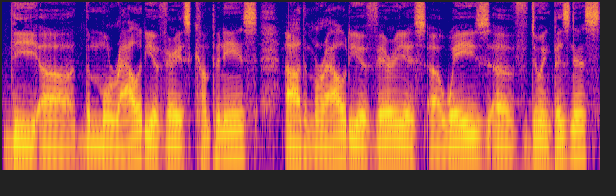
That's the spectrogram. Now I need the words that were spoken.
the uh, the morality of various companies, uh, the morality of various uh, ways of doing business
